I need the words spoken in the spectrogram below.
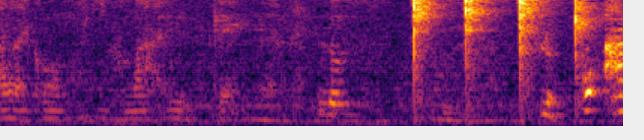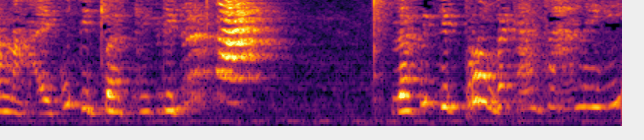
karek kok anak itu kayak Lho. Lho kok anake ku dibagi di Lah ki diprombek kancane iki.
